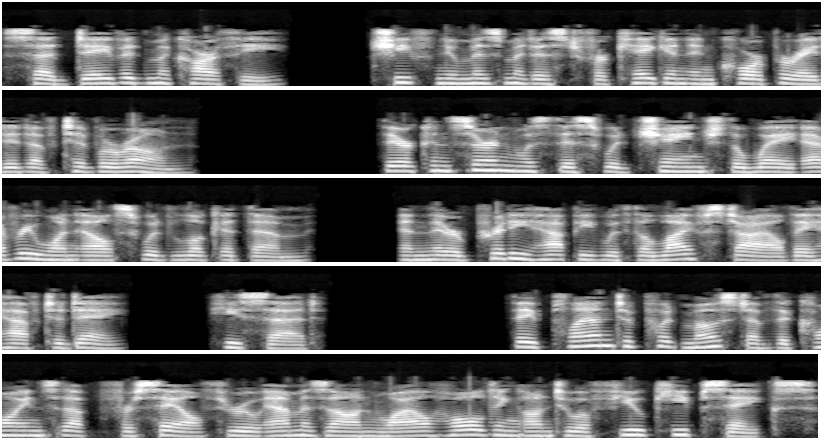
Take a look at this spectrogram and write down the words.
said David McCarthy, chief numismatist for Kagin Incorporated of Tiburon. Their concern was this would change the way everyone else would look at them, and they're pretty happy with the lifestyle they have today, he said. They plan to put most of the coins up for sale through Amazon while holding onto a few keepsakes.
